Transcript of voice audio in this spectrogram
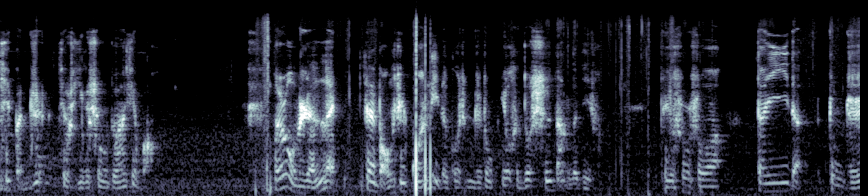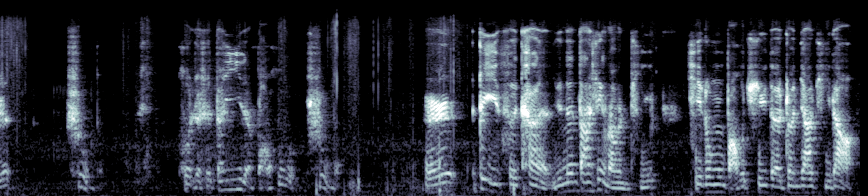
其本质就是一个生物多样性保护。而我们人类在保护区管理的过程之中，有很多失当的地方，比如说说单一的种植树木。或者是单一的保护树木，而这一次看云南大杏的问题，其中保护区的专家提到，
